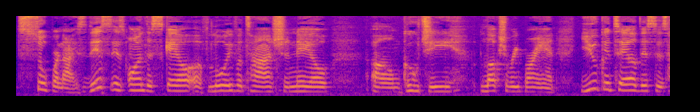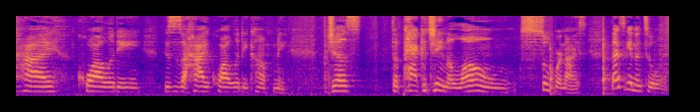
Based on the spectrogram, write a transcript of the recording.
Super nice. This is on the scale of Louis Vuitton, Chanel, um, Gucci, luxury brand. You could tell this is high quality. This is a high quality company. Just the packaging alone, super nice. Let's get into it.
